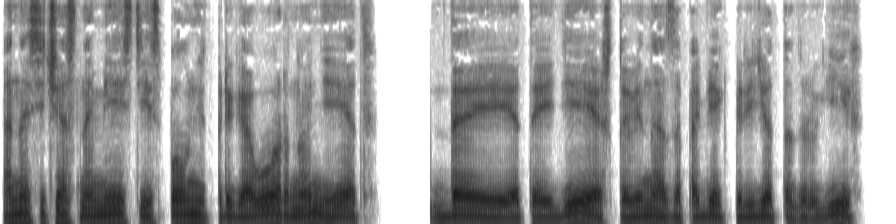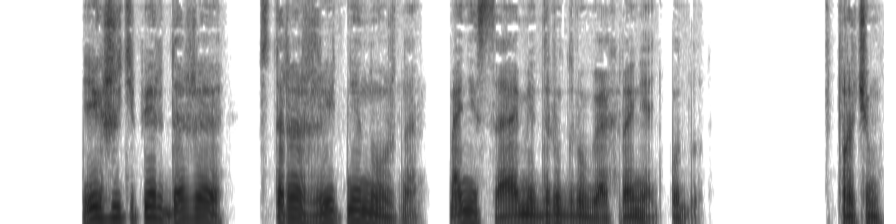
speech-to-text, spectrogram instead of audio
она сейчас на месте исполнит приговор, но нет. Да и эта идея, что вина за побег перейдет на других, их же теперь даже сторожить не нужно. Они сами друг друга охранять будут. Впрочем,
